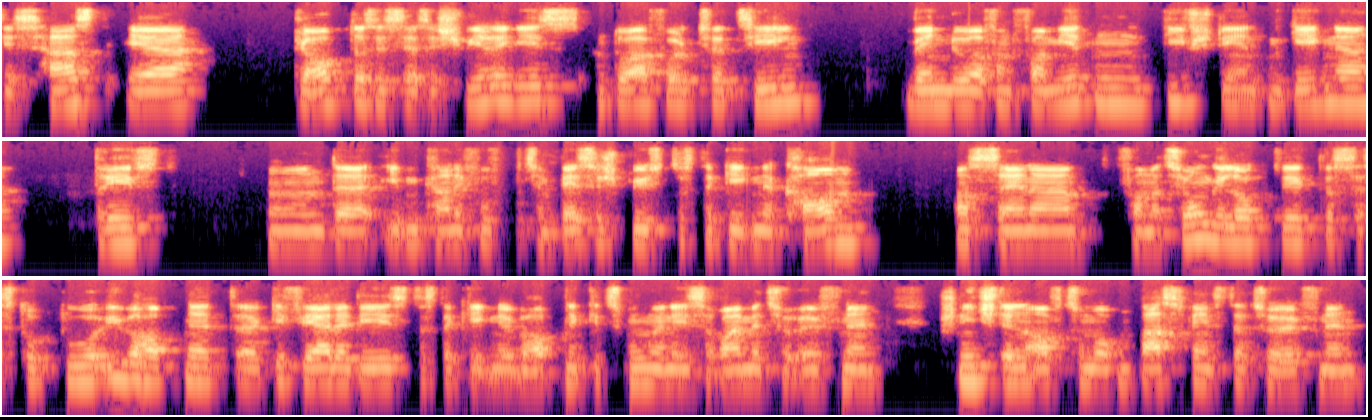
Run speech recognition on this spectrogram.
das heißt, er glaubt, dass es sehr, sehr schwierig ist, einen Torerfolg zu erzielen, wenn du auf einen formierten, tiefstehenden Gegner triffst und äh, eben keine 15 Pässe spielst, dass der Gegner kaum aus seiner Formation gelockt wird, dass die Struktur überhaupt nicht äh, gefährdet ist, dass der Gegner überhaupt nicht gezwungen ist, Räume zu öffnen, Schnittstellen aufzumachen, Passfenster zu öffnen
